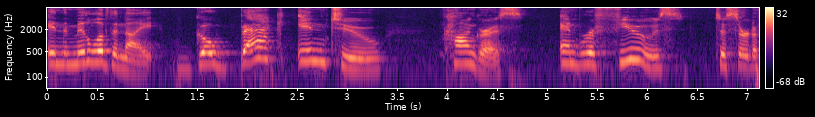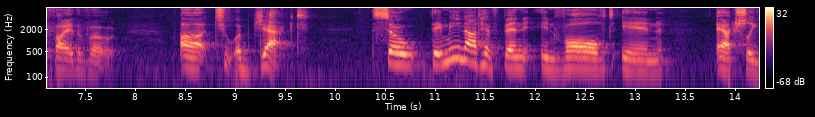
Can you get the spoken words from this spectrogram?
in the middle of the night, go back into Congress and refuse to certify the vote, uh, to object. So they may not have been involved in actually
